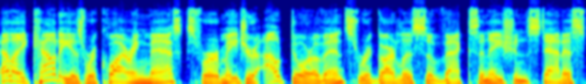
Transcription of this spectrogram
LA County is requiring masks for major outdoor events, regardless of vaccination status.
